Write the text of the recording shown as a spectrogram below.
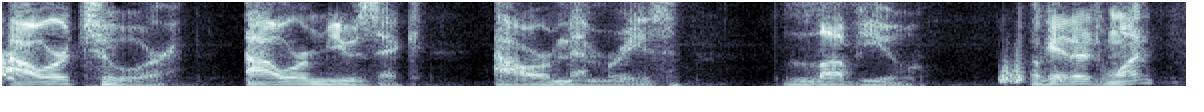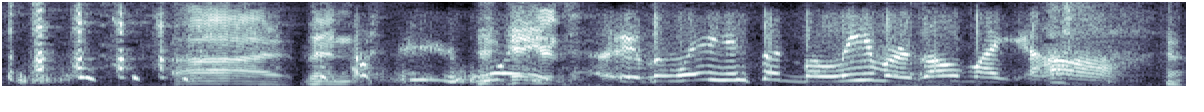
our tour, our music, our memories. Love you. Okay, there's one. Uh, then, Wait, the way you said believers, oh my god.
